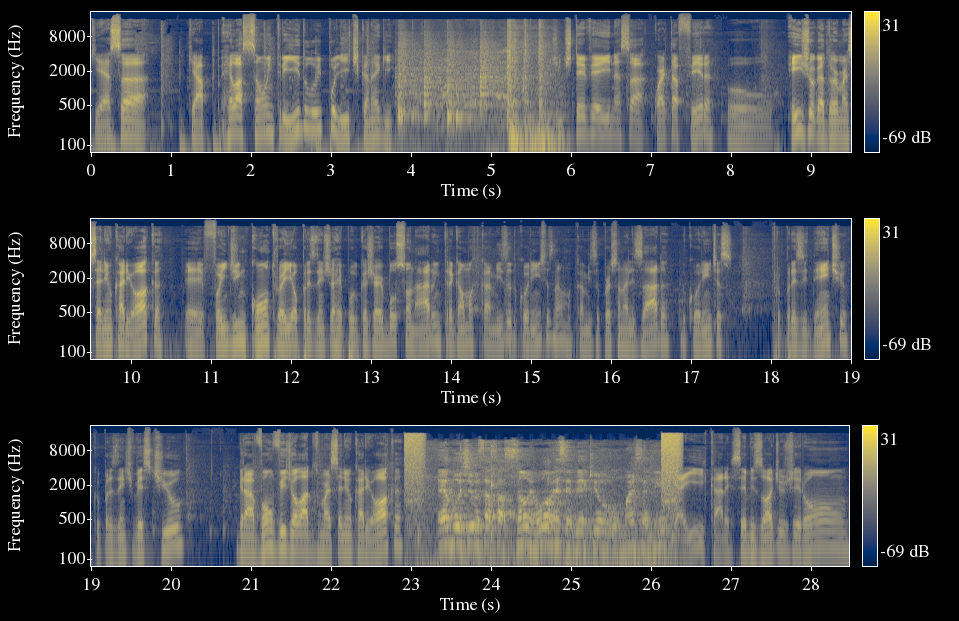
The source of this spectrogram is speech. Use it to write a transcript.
que é essa que é a relação entre ídolo e política, né, Gui? A gente teve aí nessa quarta-feira o ex-jogador Marcelinho Carioca é, foi de encontro aí ao presidente da República Jair Bolsonaro entregar uma camisa do Corinthians, né, uma camisa personalizada do Corinthians pro presidente, que o presidente vestiu, gravou um vídeo ao lado do Marcelinho Carioca. É motivo de satisfação e honra receber aqui o Marcelinho. E aí, cara, esse episódio gerou um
